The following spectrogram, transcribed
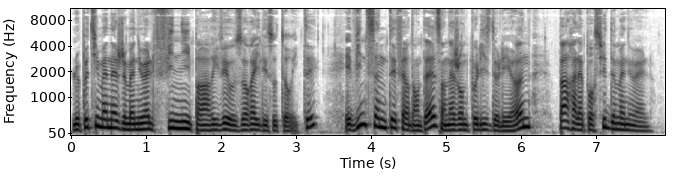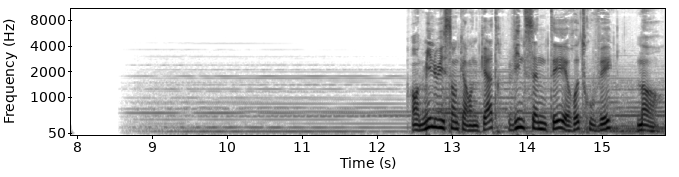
Le petit manège de Manuel finit par arriver aux oreilles des autorités, et Vicente Fernandez, un agent de police de Léon, part à la poursuite de Manuel. En 1844, Vicente est retrouvé mort.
